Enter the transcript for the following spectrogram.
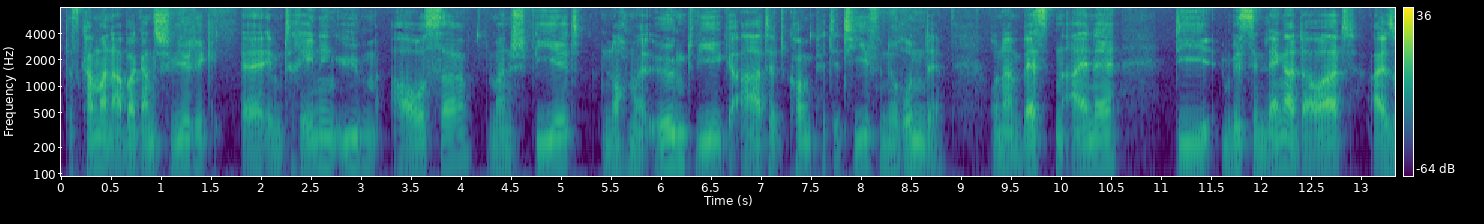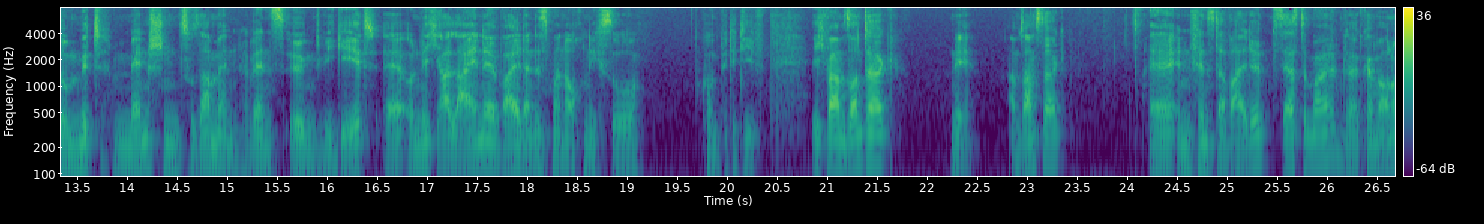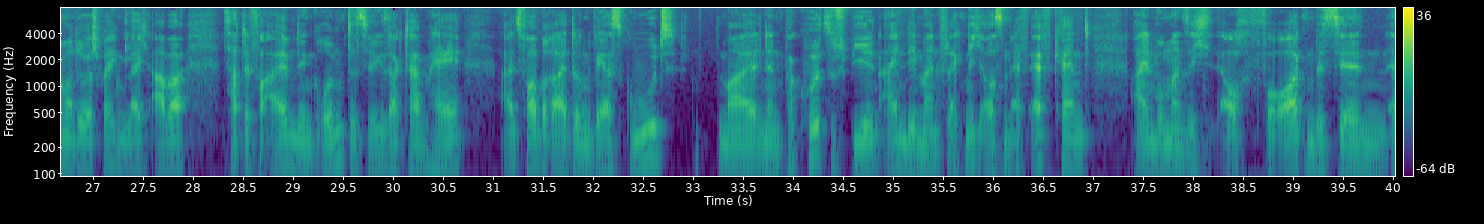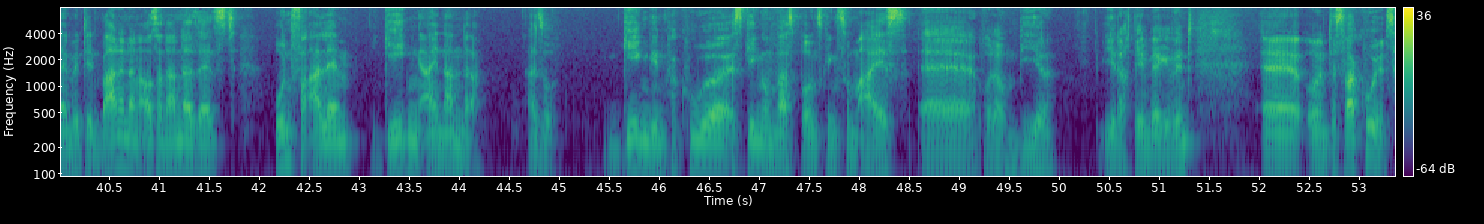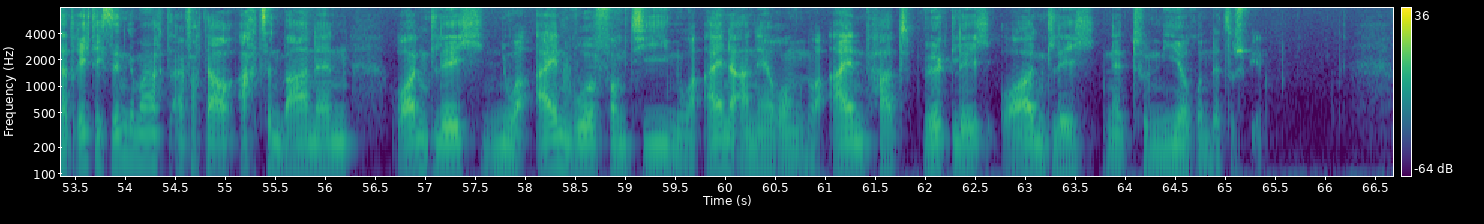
Das kann man aber ganz schwierig äh, im Training üben, außer man spielt nochmal irgendwie geartet kompetitiv eine Runde. Und am besten eine, die ein bisschen länger dauert, also mit Menschen zusammen, wenn es irgendwie geht. Äh, und nicht alleine, weil dann ist man auch nicht so kompetitiv. Ich war am Sonntag, nee, am Samstag in Finsterwalde das erste Mal. Da können wir auch nochmal drüber sprechen gleich. Aber es hatte vor allem den Grund, dass wir gesagt haben, hey, als Vorbereitung wäre es gut, mal einen Parcours zu spielen, einen, den man vielleicht nicht aus dem FF kennt, einen, wo man sich auch vor Ort ein bisschen äh, mit den Bahnen dann auseinandersetzt und vor allem gegeneinander. Also gegen den Parcours, es ging um was, bei uns ging es um Eis äh, oder um Bier, je nachdem wer gewinnt. Äh, und das war cool, es hat richtig Sinn gemacht, einfach da auch 18 Bahnen, ordentlich, nur ein Wurf vom Tee, nur eine Annäherung, nur ein Putt, wirklich ordentlich eine Turnierrunde zu spielen.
